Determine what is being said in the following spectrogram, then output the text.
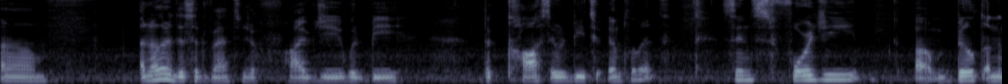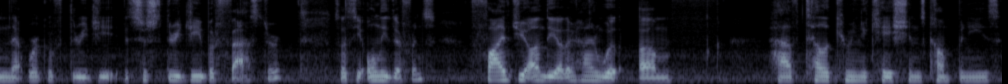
Um, another disadvantage of 5G would be the cost it would be to implement. Since 4G um, built on the network of 3G, it's just 3G but faster. So that's the only difference. 5G, on the other hand, would um, have telecommunications companies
